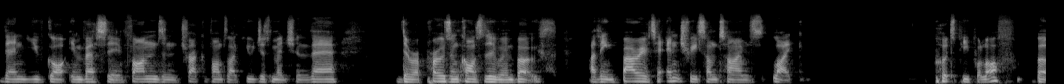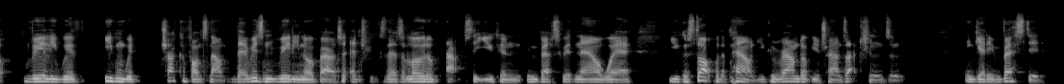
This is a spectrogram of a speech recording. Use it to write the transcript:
Then you've got investing in funds and tracker funds, like you just mentioned there. There are pros and cons to doing both. I think barrier to entry sometimes like puts people off, but really with even with tracker funds now, there isn't really no barrier to entry because there's a load of apps that you can invest with now where you can start with a pound, you can round up your transactions and and get invested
